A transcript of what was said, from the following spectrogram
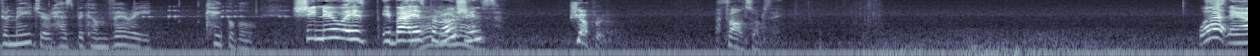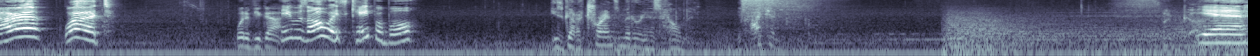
The Major has become very capable. She knew his, about his promotions. promotion. Shepard, I found something. What, Nara? What? What have you got? He was always capable. He's got a transmitter in his helmet. If I can Yeah.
